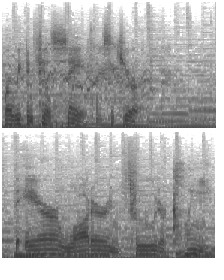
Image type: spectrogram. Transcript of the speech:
where we can feel safe and secure. The air, water, and food are clean.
